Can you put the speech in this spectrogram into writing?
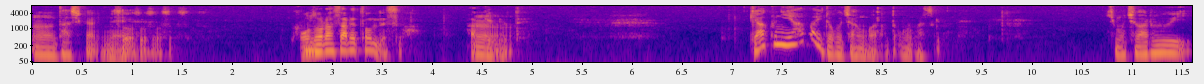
あうん、確かにね。そうそうそうそう。踊らされとんですわ。はっきり言って。逆にやばいとこちゃうんかなと思いますけどね。気持ち悪い、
